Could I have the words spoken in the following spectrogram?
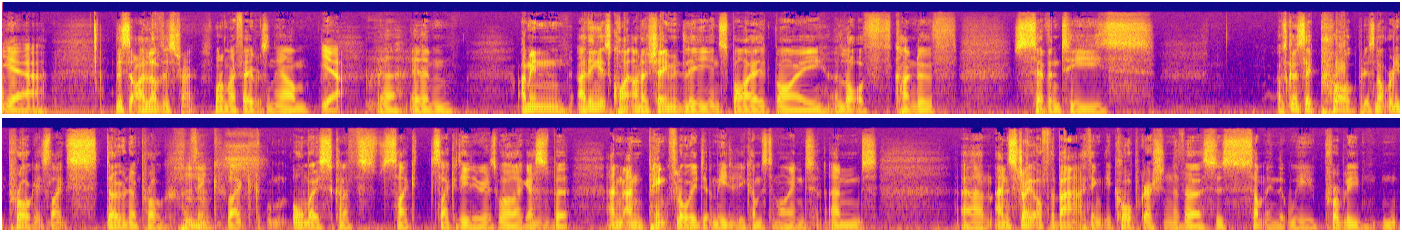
Yeah. Yeah. This I love this track. It's one of my favorites on the album. Yeah. Yeah. Um, I mean, I think it's quite unashamedly inspired by a lot of kind of 70s. I was going to say prog, but it's not really prog. It's like stoner prog, I think, like almost kind of psych- psychedelia as well, I guess. But and and Pink Floyd immediately comes to mind, and um, and straight off the bat, I think the chord progression, in the verse, is something that we probably n-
